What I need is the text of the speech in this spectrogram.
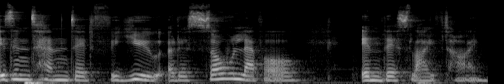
is intended for you at a soul level in this lifetime.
